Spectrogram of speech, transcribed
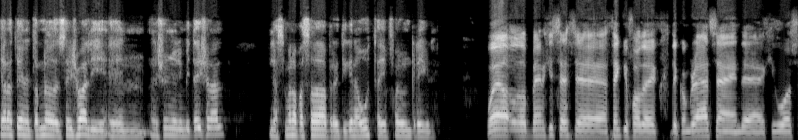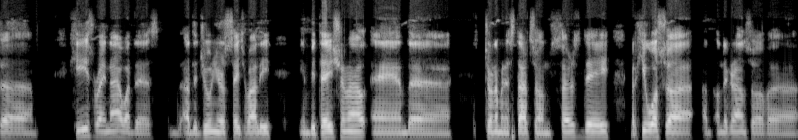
ahora estoy en el torneo de Sage Valley en el Junior Invitational. La semana pasada practiqué en Augusta y fue increíble. Well, Ben, he says uh, thank you for the the congrats, and uh, he was uh, he is right now at the at the Junior Sage Valley Invitational, and uh, tournament starts on Thursday, but he was uh, on the grounds of uh,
